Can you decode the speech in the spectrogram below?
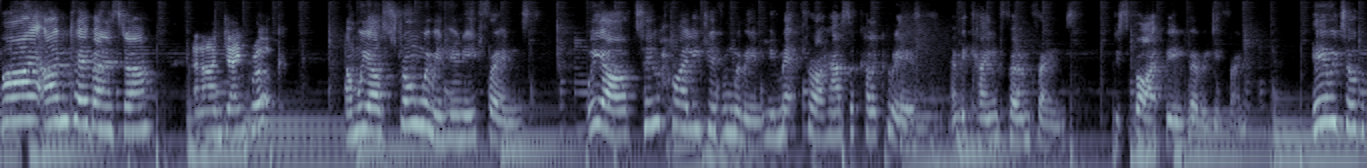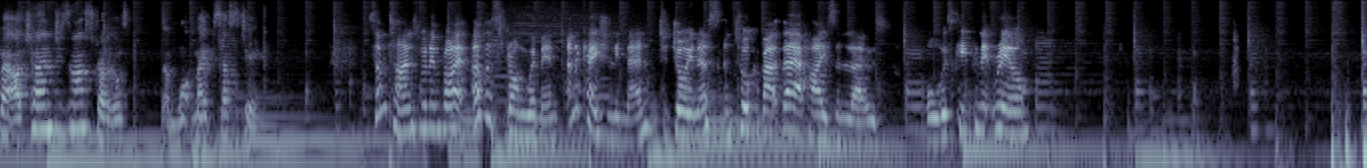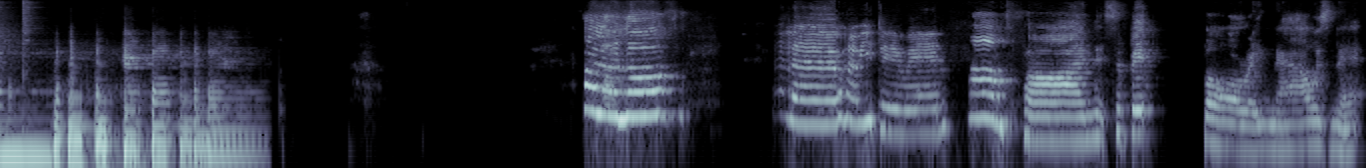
Hi, I'm Claire Bannister, And I'm Jane Brooke. and we are strong women who need friends. We are two highly driven women who met through our House of Colour careers and became firm friends, despite being very different. Here we talk about our challenges and our struggles and what makes us tick. Sometimes we'll invite mm-hmm. other strong women and occasionally men to join us and talk about their highs and lows, always keeping it real. Hello, love. Hello, how are you doing? I'm fine. It's a bit boring now, isn't it?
